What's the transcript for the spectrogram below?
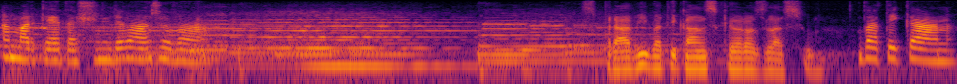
a Markéta Šindelářová. Zprávy vatikánského rozhlasu. Vatikán.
